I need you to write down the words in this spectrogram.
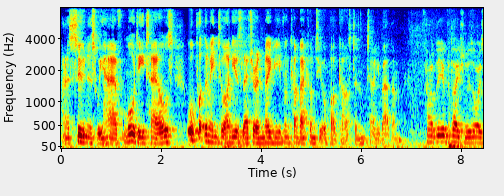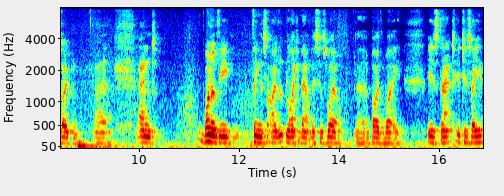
And as soon as we have more details, we'll put them into our newsletter and maybe even come back onto your podcast and tell you about them. Uh, the invitation is always open. Uh, and one of the things I like about this as well, uh, by the way, is that it is a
